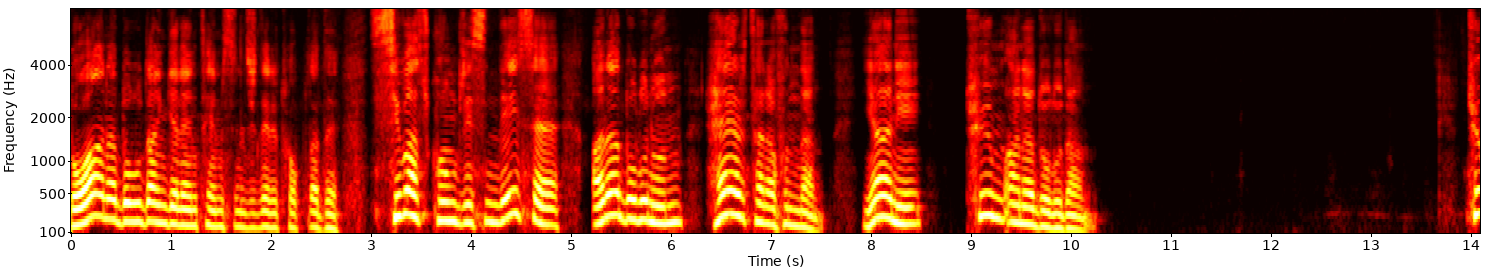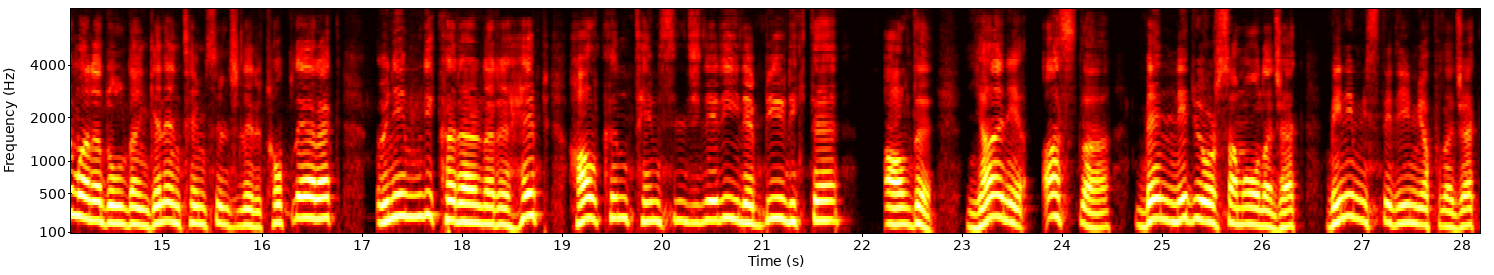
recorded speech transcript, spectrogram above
Doğu Anadolu'dan gelen temsilcileri topladı. Sivas Kongresi'nde ise Anadolu'nun her tarafından yani tüm Anadolu'dan tüm Anadolu'dan gelen temsilcileri toplayarak önemli kararları hep halkın temsilcileriyle birlikte aldı. Yani asla ben ne diyorsam o olacak, benim istediğim yapılacak,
